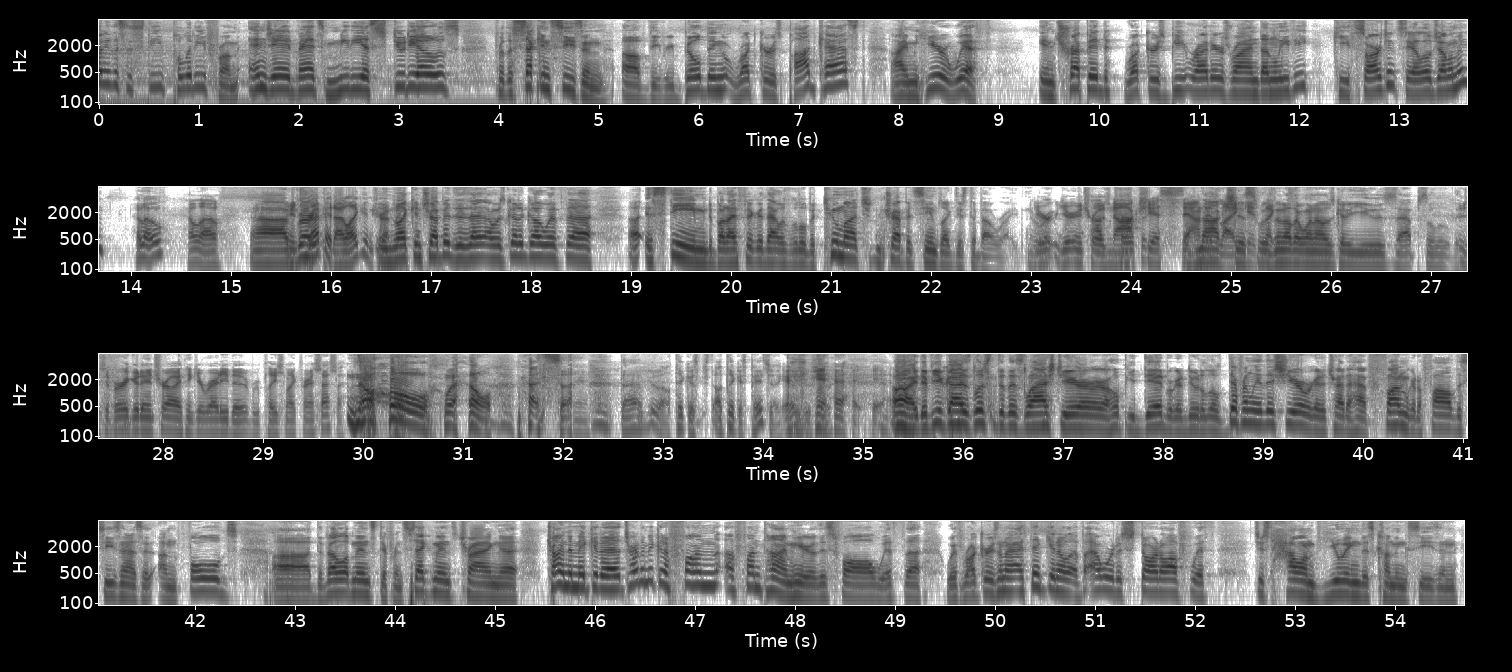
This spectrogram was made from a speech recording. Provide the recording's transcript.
Everybody. This is Steve Politi from NJ Advanced Media Studios for the second season of the Rebuilding Rutgers podcast. I'm here with intrepid Rutgers beat writers Ryan Dunleavy, Keith Sargeant. Say hello, gentlemen. Hello. Hello. Uh, very- Intrepid. I like Intrepid. You like intrepid? Is that I was going to go with uh, uh, esteemed, but I figured that was a little bit too much. Intrepid seems like just about right. Your, your intro is Obnoxious sounded Obnoxious like it, was like, another one I was going to use. Absolutely. It's a very good intro. I think you're ready to replace Mike Francesa. No, well, that's uh, that, I'll take his I'll take his paycheck. That's for sure. All right, if you guys listened to this last year, I hope you did. We're going to do it a little differently this year. We're going to try to have fun. We're going to follow the season as it unfolds, uh, developments, different segments, trying uh, trying to make it a trying to make it a fun a fun time here this fall with uh, with Rutgers. And I think you know if I were to start off with just how I'm viewing this coming season.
